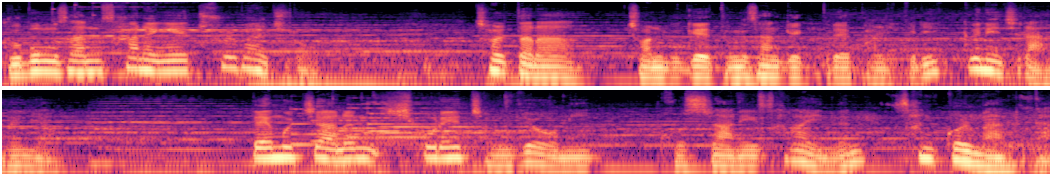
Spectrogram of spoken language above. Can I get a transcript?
구봉산 산행의 출발지로 철따라 전국의 등산객들의 발길이 끊이질 않으며 때묻지 않은 시골의 정겨움이 고스란히 살아있는 산골 마을이다.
